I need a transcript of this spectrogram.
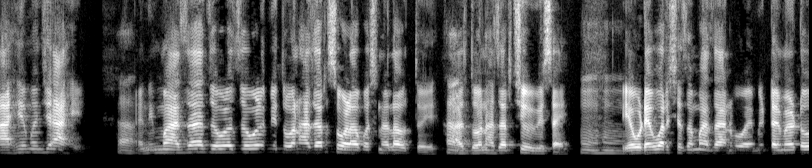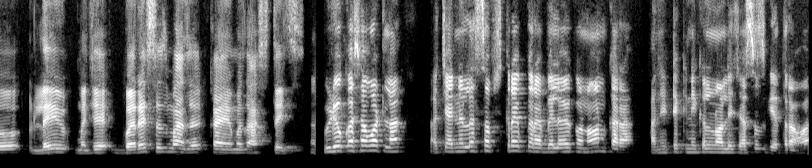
आहे म्हणजे आहे. आणि माझा जवळजवळ मी दोन हजार सोळा पासून लावतोय. आज दोन हजार चोवीस आहे. एवढ्या वर्षाचा माझा अनुभव आहे. मी टोमॅटो लय म्हणजे बरेचच माझं कायमच असतेच व्हिडिओ कसा वाटला? चॅनलला सबस्क्राईब करा बेल आयकॉन ऑन करा आणि टेक्निकल नॉलेज असंच घेत राहा.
